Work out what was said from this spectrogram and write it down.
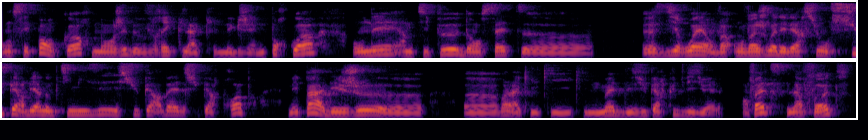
on ne sait pas encore manger de vraies claques next-gen Pourquoi on est un petit peu dans cette euh, se dire ouais, on va jouer à des versions super bien optimisées, super belles, super propres, mais pas à des jeux euh, euh, voilà qui, nous mettent des uppercuts visuels. En fait, la faute,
